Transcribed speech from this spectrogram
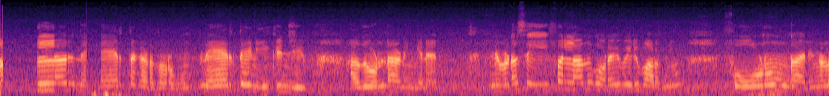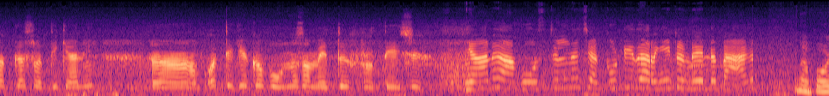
നല്ലൊരു നേരത്തെ കിടന്നുറങ്ങും. നേരത്തെ എണീക്കും ചെയ്യും. അതുകൊണ്ടാണ് ഇങ്ങനെ. ഇവിടെ സേഫ് അല്ല എന്ന് കുറേ പേര് പറഞ്ഞു. ഫോണും കാര്യങ്ങളൊക്കെ ശ്രദ്ധിക്കാൻ ഒറ്റയ്ക്കൊക്കെ പോകുന്ന സമയത്ത് പ്രത്യേകിച്ച്. ഞാൻ ഹോസ്റ്റലിൽ നിന്ന് ചെക്കൗട്ട് ചെയ്ത് ഇറങ്ങിയിട്ടുണ്ട് എന്റെ ബാഗ് അപ്പോൾ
